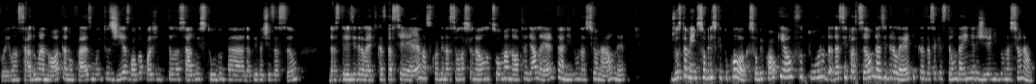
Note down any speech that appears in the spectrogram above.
foi lançada uma nota não faz muitos dias, logo após a gente ter lançado um estudo da, da privatização das três hidrelétricas da CE, nossa coordenação nacional lançou uma nota de alerta a nível nacional, né? Justamente sobre isso que tu coloca, sobre qual que é o futuro da, da situação das hidrelétricas, dessa questão da energia a nível nacional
